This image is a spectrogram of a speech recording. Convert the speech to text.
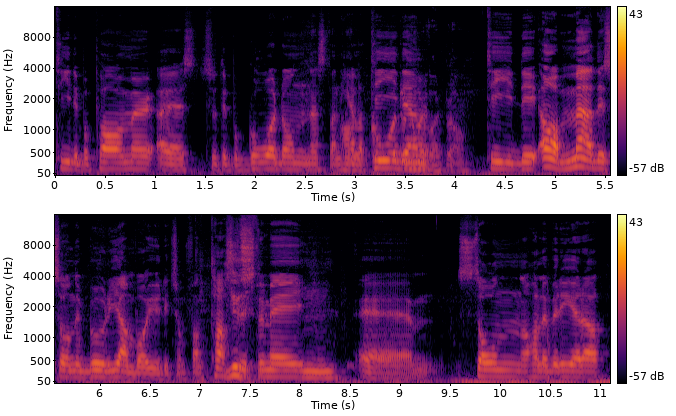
tidigt på Palmer, eh, suttit på Gordon nästan hela Gordon har tiden. ju varit bra. Tidig, ja Madison i början var ju liksom fantastiskt för mig. Mm. Eh, Son har levererat.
